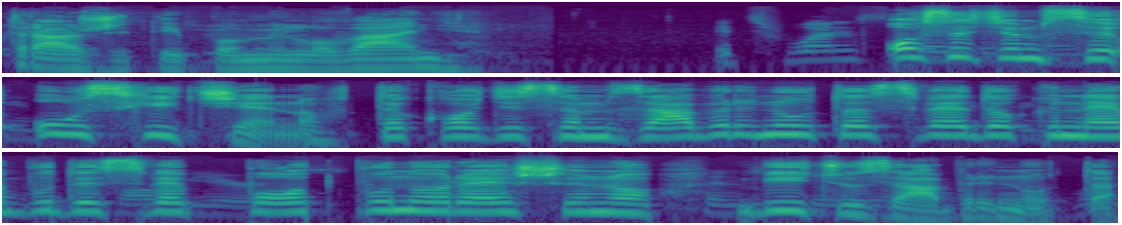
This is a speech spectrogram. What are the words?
tražiti pomilovanje. Osećam se ushićeno. Takođe sam zabrinuta sve dok ne bude sve potpuno rešeno, bit ću zabrinuta.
